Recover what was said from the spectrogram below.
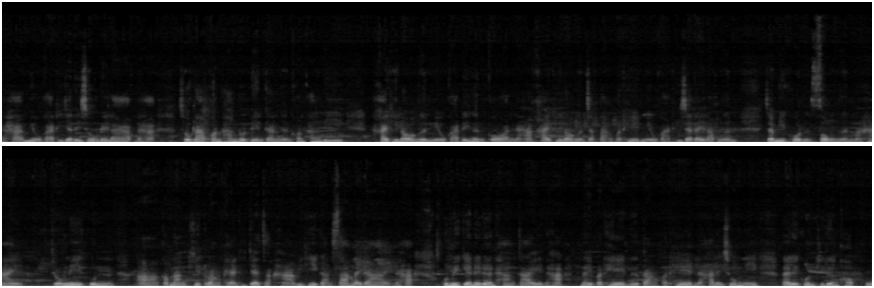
นะคะ มีโอกาสที่จะได้โชคได้ลาบนะคะ โชคลาภค่อนข้างโดดเด่นการเงินค่อนข้างดี ใครที่รอเงินมีโอกาสได้เงินก้อนนะคะ ใครที่รอเงินจากต่างประเทศมีโอกาสที่จะได้รับเงิน จะมีคนส่งเงินมาให้ ช่วงนี้คุณอ่ากำลังคิดวางแผนที่จะหาวิธีการสร้างไรายได้นะคะ คุณมีเกณฑ์ได้เดินทางไกลนะคะ ในประเทศหรือต่างประเทศนะคะ ในช่วงนี้หลายๆคนที่เรื่องครอบครัว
